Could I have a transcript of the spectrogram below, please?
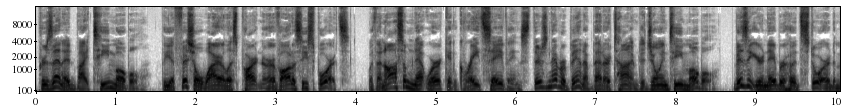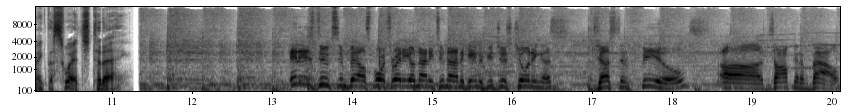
Presented by T Mobile, the official wireless partner of Audacy Sports. With an awesome network and great savings, there's never been a better time to join T Mobile. Visit your neighborhood store to make the switch today. It is Dukes and Bell Sports Radio 92.9 The Game. If you're just joining us, Justin Fields uh, talking about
